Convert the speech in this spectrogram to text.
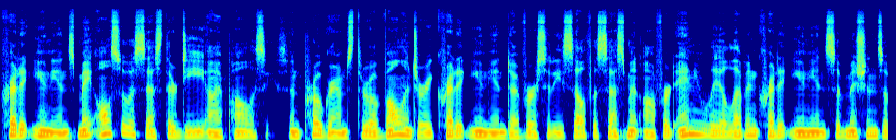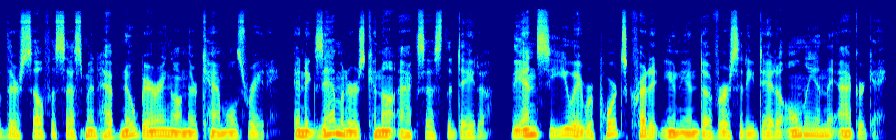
Credit unions may also assess their DEI policies and programs through a voluntary credit union diversity self assessment offered annually. 11 credit union submissions of their self assessment have no bearing on their CAMELS rating, and examiners cannot access the data. The NCUA reports credit union diversity data only in the aggregate.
